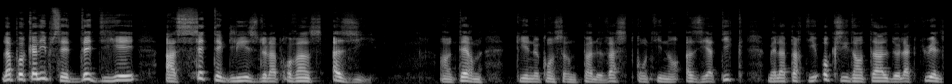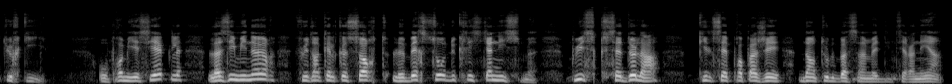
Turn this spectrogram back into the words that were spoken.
L'Apocalypse est dédié à sept églises de la province Asie, un terme qui ne concerne pas le vaste continent asiatique, mais la partie occidentale de l'actuelle Turquie. Au premier siècle, l'Asie mineure fut en quelque sorte le berceau du christianisme, puisque c'est de là qu'il s'est propagé dans tout le bassin méditerranéen.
